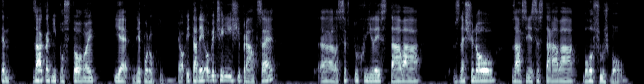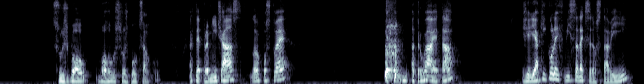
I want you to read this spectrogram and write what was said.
ten základní postoj je, je podobný. Jo, I ta nejobyčejnější práce uh, se v tu chvíli stává vznešenou, v zásadě se stává bohoslužbou. Službou Bohu, službou celku. Tak to je první část toho postoje. A druhá je ta, že jakýkoliv výsledek se dostaví,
